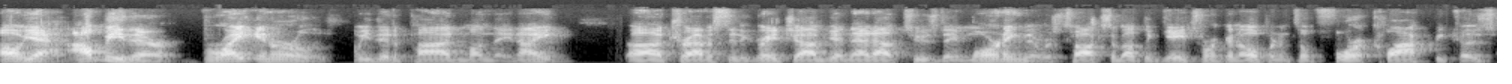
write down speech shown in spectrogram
Oh yeah, I'll be there bright and early. We did a pod Monday night. Uh, Travis did a great job getting that out Tuesday morning. There was talks about the gates weren't going to open until four o'clock because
